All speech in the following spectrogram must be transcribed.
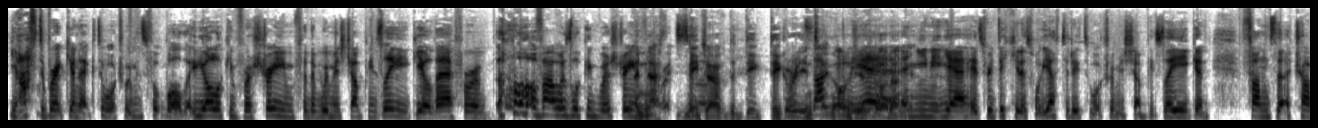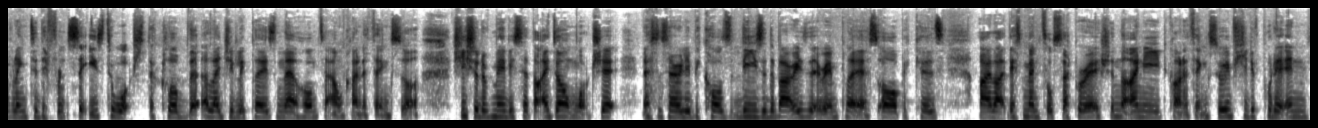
you have to break your neck to watch women's football. If you're looking for a stream for the Women's Champions League, you're there for a, a lot of hours looking for a stream and you it. So. need to have the de- degree in technology yeah. as well, don't and you? you need, yeah, it's ridiculous what you have to do to watch Women's Champions League and fans that are travelling to different cities to watch the club that allegedly plays in their hometown kind of thing. So she should have maybe said that I don't watch it necessarily because these are the barriers that are in place or because I like this mental separation that I need kind of thing. So if she'd have put it in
